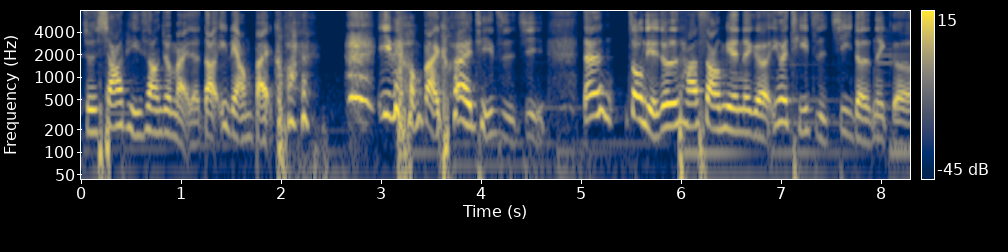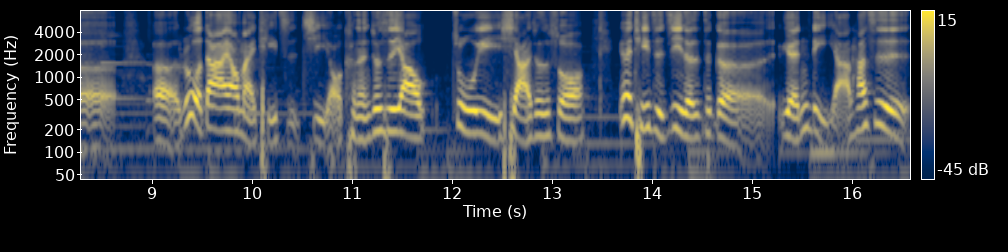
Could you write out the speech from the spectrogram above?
就是虾皮上就买得到一两百块。一两百块体脂计，但重点就是它上面那个，因为体脂计的那个，呃，如果大家要买体脂计哦，可能就是要注意一下，就是说，因为体脂计的这个原理啊，它是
